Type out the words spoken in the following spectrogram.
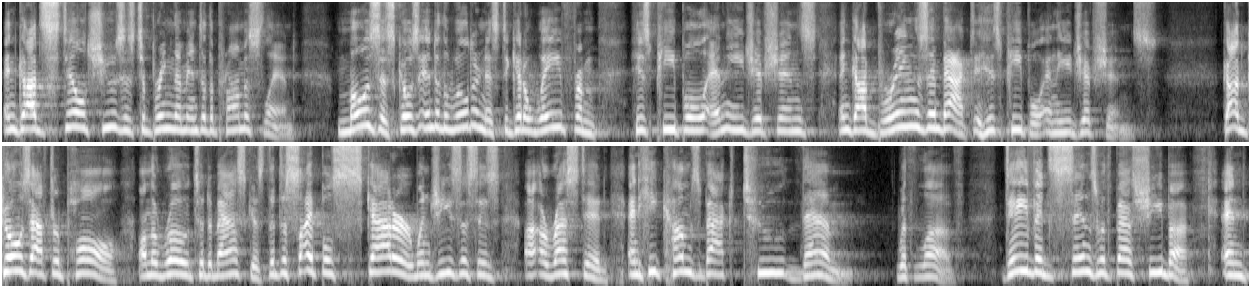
and God still chooses to bring them into the promised land. Moses goes into the wilderness to get away from his people and the Egyptians, and God brings him back to his people and the Egyptians. God goes after Paul on the road to Damascus. The disciples scatter when Jesus is uh, arrested, and he comes back to them with love. David sins with Bathsheba, and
